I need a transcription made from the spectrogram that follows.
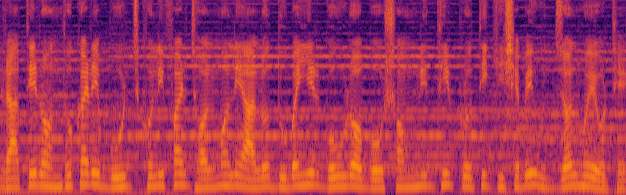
রাতের অন্ধকারে বুর্জ খলিফার ঝলমলে আলো দুবাইয়ের গৌরব ও সমৃদ্ধির প্রতীক হিসেবে উজ্জ্বল হয়ে ওঠে।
